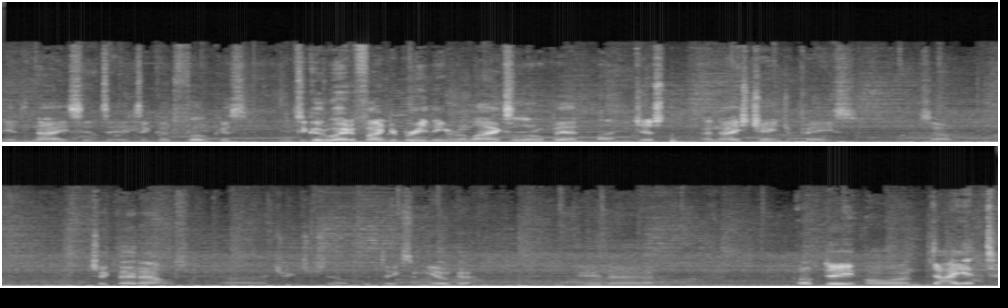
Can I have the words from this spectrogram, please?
It's nice. It's it's a good focus. It's a good way to find your breathing, relax a little bit. Uh, just a nice change of pace. So check that out. Uh, treat yourself. Take some yoga. And uh, update on diet.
